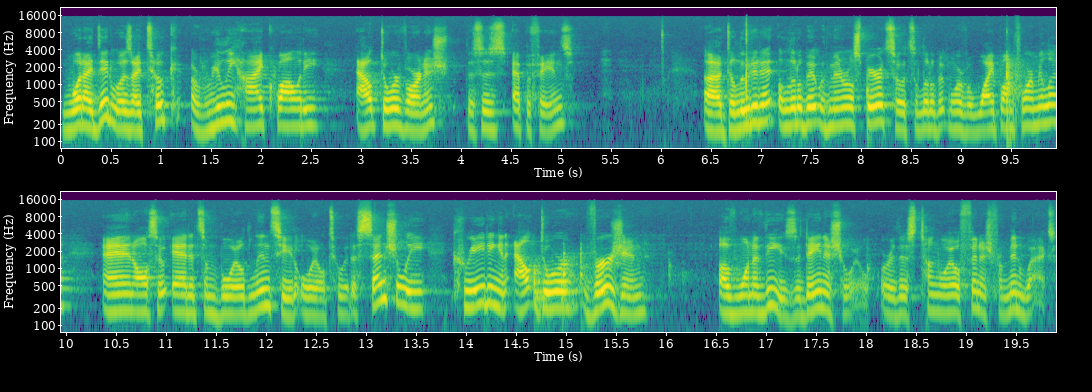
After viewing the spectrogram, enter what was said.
what I did was I took a really high quality outdoor varnish. This is Epiphanes. Uh, diluted it a little bit with mineral spirits, so it's a little bit more of a wipe-on formula, and also added some boiled linseed oil to it, essentially creating an outdoor version of one of these, a Danish oil or this tung oil finish from Minwax.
